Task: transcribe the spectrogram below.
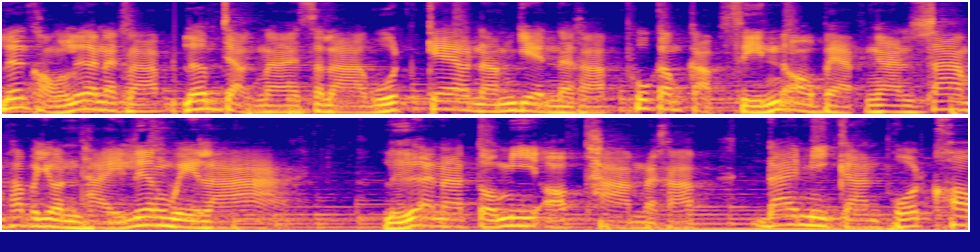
เรื่องของเรื่องนะครับ เริ่มจากนายสลาวุธแก้วน้ำเย็นนะครับ ผู้กำกับศิลป์ออกแบบงานสร้างภาพยนตร์ไทยเรื่องเวลา หรือ Anatomy of Time นะครับ ได้มีการโพสต์ข้อ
